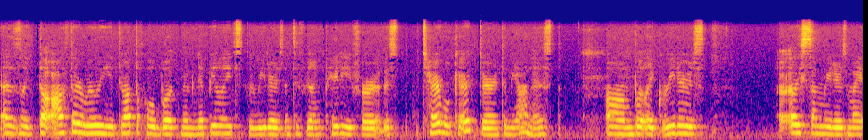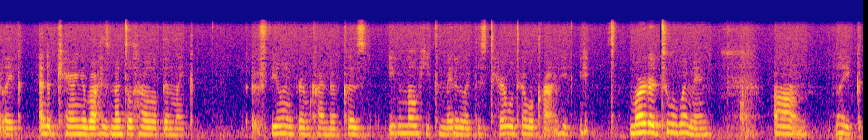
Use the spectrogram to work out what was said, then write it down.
as like the author really throughout the whole book manipulates the readers into feeling pity for this terrible character to be honest. Um, but like readers at least some readers might like end up caring about his mental health and like feeling for him kind of because even though he committed like this terrible terrible crime he, he murdered two women um like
